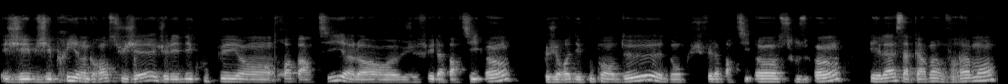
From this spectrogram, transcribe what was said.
j'ai pris un grand sujet, je l'ai découpé en trois parties. Alors, je fais la partie 1, que je redécoupe en deux. Donc, je fais la partie 1 sous 1. Et là, ça permet vraiment,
